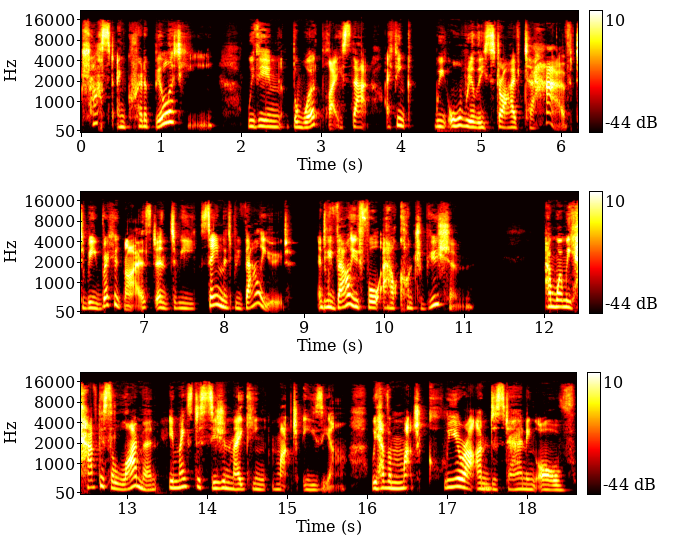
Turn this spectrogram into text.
trust and credibility within the workplace that I think we all really strive to have to be recognized and to be seen and to be valued and to be valued for our contribution. And when we have this alignment, it makes decision making much easier. We have a much clearer understanding of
